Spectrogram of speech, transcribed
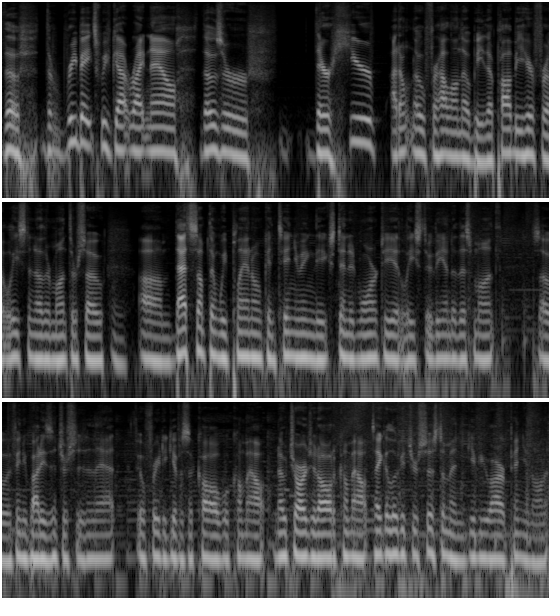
the the rebates we've got right now, those are they're here. I don't know for how long they'll be. They'll probably be here for at least another month or so. Um, that's something we plan on continuing the extended warranty at least through the end of this month. So if anybody's interested in that, feel free to give us a call. We'll come out, no charge at all to come out, take a look at your system, and give you our opinion on it.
